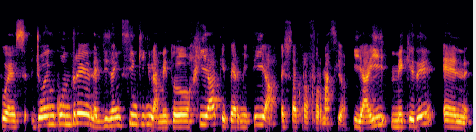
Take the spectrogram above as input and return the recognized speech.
pues yo encontré en el Design Thinking la metodología que permitía esa transformación. Y ahí me quedé en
